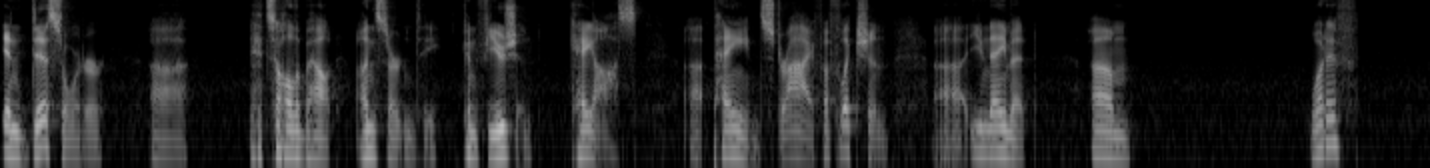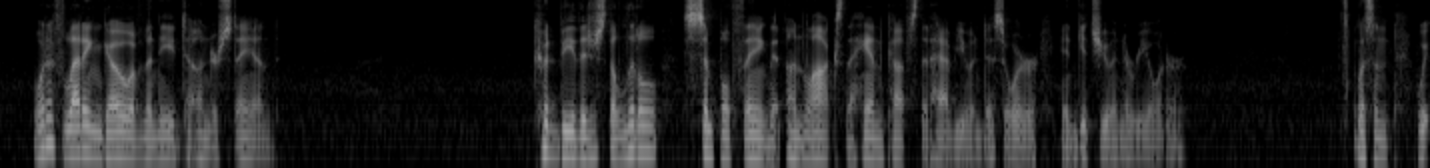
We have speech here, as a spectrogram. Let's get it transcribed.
In disorder, uh, it's all about uncertainty, confusion, chaos, uh, pain, strife, affliction, uh, you name it. Um, what if, what if letting go of the need to understand could be the, just the little simple thing that unlocks the handcuffs that have you in disorder and get you into reorder? Listen, we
